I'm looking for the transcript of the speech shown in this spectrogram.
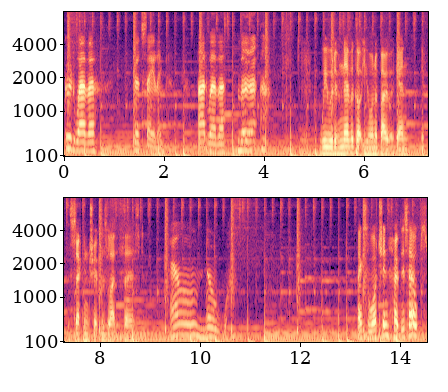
Good weather, good sailing. Bad weather, bleh. We would have never got you on a boat again if the second trip was like the first. hell no. Thanks for watching, hope this helps.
